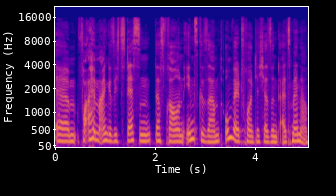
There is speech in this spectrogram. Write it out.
Ähm, vor allem angesichts dessen, dass Frauen insgesamt umweltfreundlicher sind als Männer.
